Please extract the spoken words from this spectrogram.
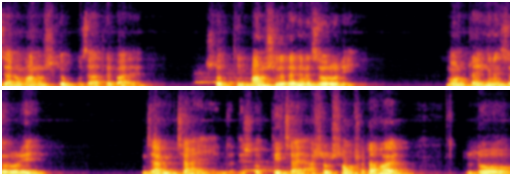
যেন মানুষকে বোঝাতে পারে, সত্যি মানসিকতা এখানে জরুরি। মনটা এখানে জরুরি যে আমি চাই, যদি সত্যি চাই। আসল সমস্যাটা হয় লোভ,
